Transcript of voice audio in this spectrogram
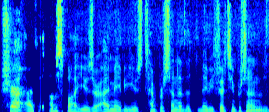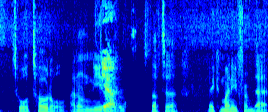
Sure. I, as a HubSpot user, I maybe use 10% of the, maybe 15% of the tool total. I don't need yeah. all the stuff to make money from that.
